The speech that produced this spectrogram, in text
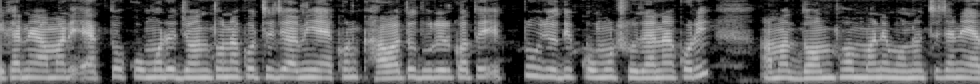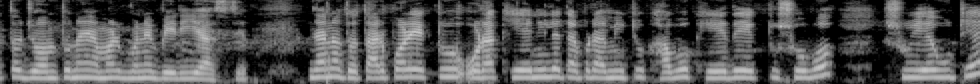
এখানে আমার এত কোমরে যন্ত্রণা করছে যে আমি এখন খাওয়া তো দূরের কথা, একটু যদি কোমর সোজা না করি, আমার দম ফম মানে মনে হচ্ছে যেন এত যন্ত্রণায় আমার মানে বেরিয়ে আসছে। জানো তো, তারপরে একটু ওরা খেয়ে নিলে, তারপরে আমি একটু খাব, খেয়ে দিয়ে একটু শোবো। শুয়ে উঠে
